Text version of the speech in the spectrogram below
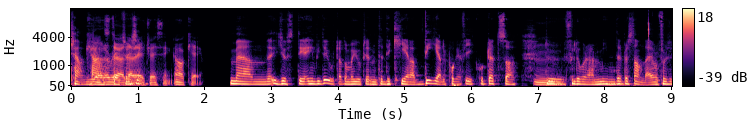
kan, kan göra raytracing. Okej. Okay. Men just det Nvidia gjort att de har gjort en dedikerad del på grafikkortet så att mm. du förlorar mindre prestanda. Även om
